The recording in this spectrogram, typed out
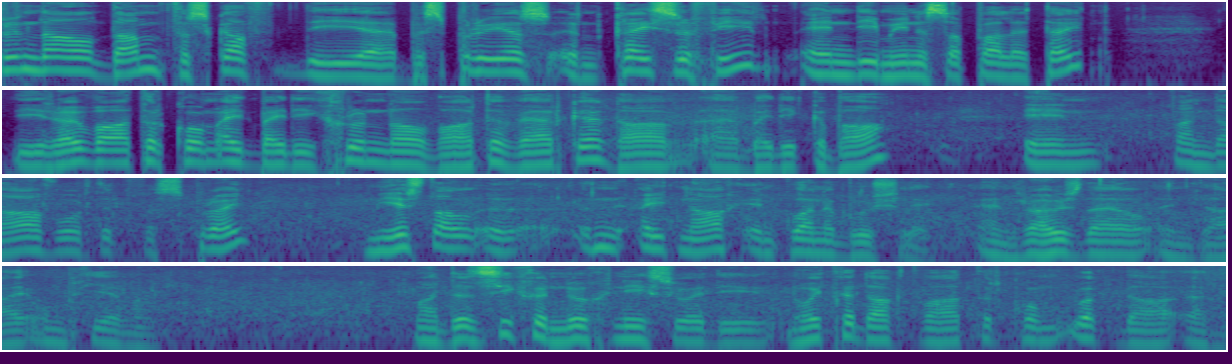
Groendal dam verskaf die uh, besproeiers in Kruisrivier en die munisipaliteit. Die rouwater kom uit by die Groendal waterwerke daar uh, by die Kaba en van daar word dit versprei meestal uh, in uitnag en Quanabushle en Rosedale en daai omgewing. Maar dit is nie genoeg nie so die nooit gedagte water kom ook daarin.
